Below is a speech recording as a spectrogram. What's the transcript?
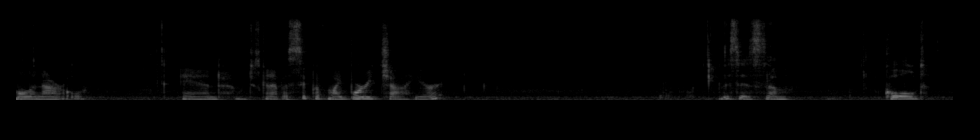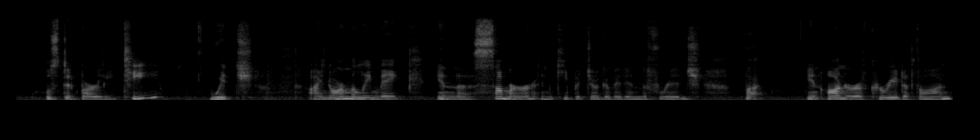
Molinaro. And I'm just going to have a sip of my boricha here. This is um, cold roasted barley tea, which I normally make in the summer and keep a jug of it in the fridge, but in honor of Koreadathon,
